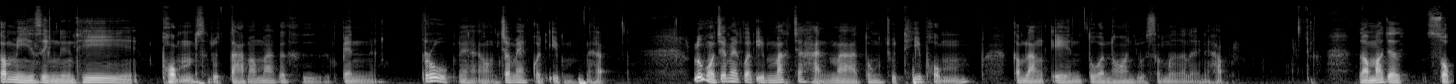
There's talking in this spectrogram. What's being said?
ก็มีสิ่งหนึ่งที่ผมสะดุดตามากๆก็คือเป็นรูปนะของเจ้าแม่กวนอิมนะครับ รูปของเจ้าแม่กวนอิมมักจะหันมาตรงจุดที่ผมกำลังเอนตัวนอนอยู่เสมอเลยนะครับ เรามักจะศบ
